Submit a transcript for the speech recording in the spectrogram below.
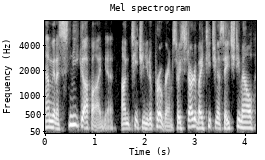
I'm going to sneak up on you on teaching you to program. So he started by teaching us HTML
